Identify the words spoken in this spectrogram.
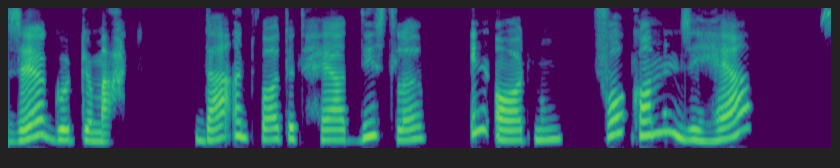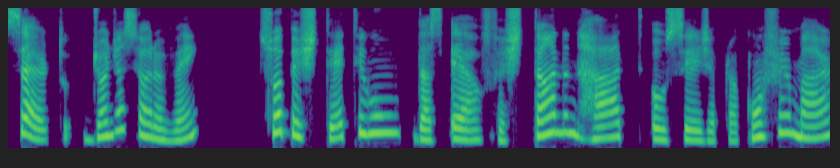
Sehr gut gemacht. Da antwortet Herr Distler, in Ordnung. Wo kommen Sie her? Certo, de onde a senhora vem? Zur Bestätigung, dass er verstanden hat, ou seja, para confirmar,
